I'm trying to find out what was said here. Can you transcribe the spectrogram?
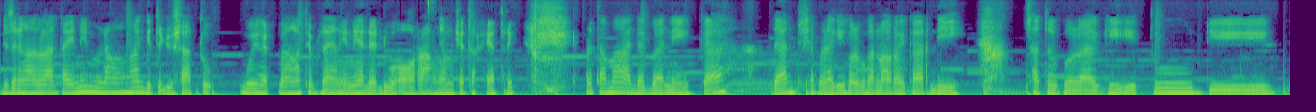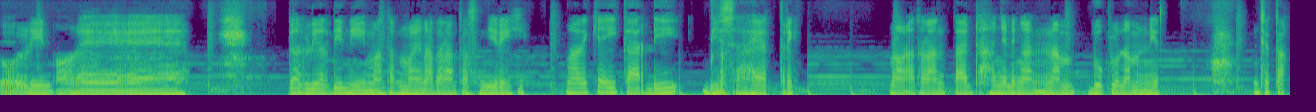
di pertandingan Atalanta ini menang lagi 7-1 gue inget banget di pertandingan ini ada dua orang yang mencetak hat trick pertama ada Banega dan siapa lagi kalau bukan Mauro Icardi. Satu gol lagi itu digolin oleh Gagliardini mantan pemain Atalanta sendiri. Menariknya Icardi bisa hat trick melawan Atalanta hanya dengan 6, 26 menit. Mencetak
